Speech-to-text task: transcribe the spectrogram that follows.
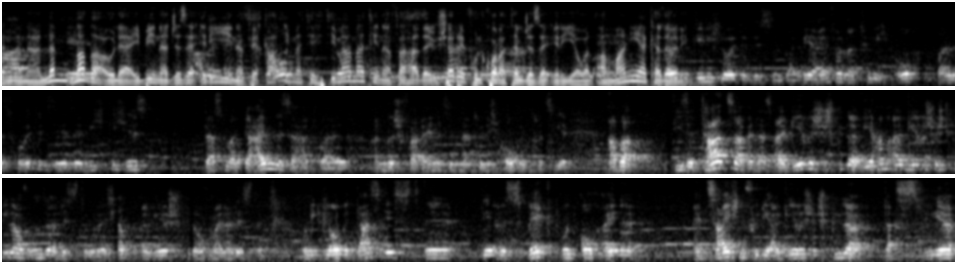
أننا لم نضع لاعبين جزائريين في قائمة اهتماماتنا فهذا يشرف الكرة الجزائرية والألمانية كذلك dass man Geheimnisse hat, weil andere Vereine sind natürlich auch interessiert. Aber diese Tatsache, dass algerische Spieler, wir haben algerische Spieler auf unserer Liste oder ich habe algerische Spieler auf meiner Liste. Und ich glaube, das ist äh, der Respekt und auch eine, ein Zeichen für die algerischen Spieler, dass wir,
